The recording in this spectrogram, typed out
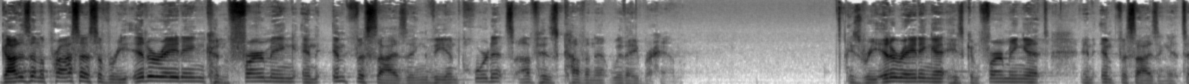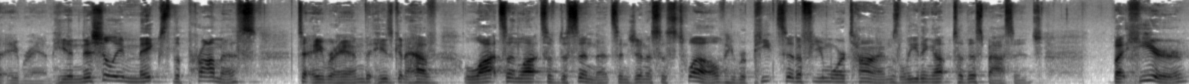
God is in the process of reiterating, confirming, and emphasizing the importance of his covenant with Abraham. He's reiterating it, he's confirming it, and emphasizing it to Abraham. He initially makes the promise to Abraham that he's going to have lots and lots of descendants in Genesis 12. He repeats it a few more times leading up to this passage. But here,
